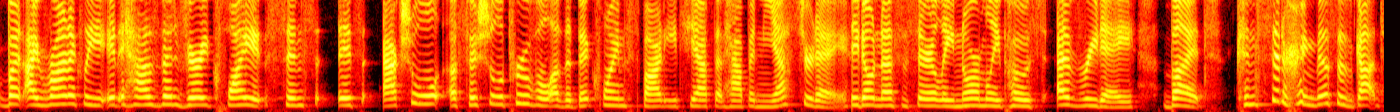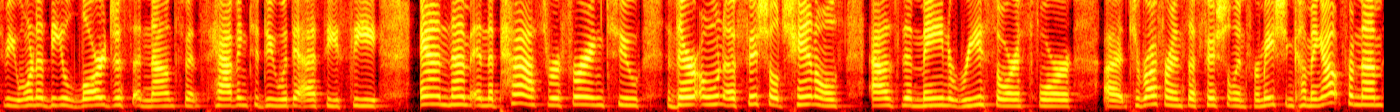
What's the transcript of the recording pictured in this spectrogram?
but ironically, it has been very quiet since its actual official approval of the Bitcoin spot ETF that happened yesterday. They don't necessarily normally post every day, but considering this has got to be one of the largest announcements having to do with the SEC and them in the past referring to their own official channels as the main resource for uh, to reference official information coming out from them,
